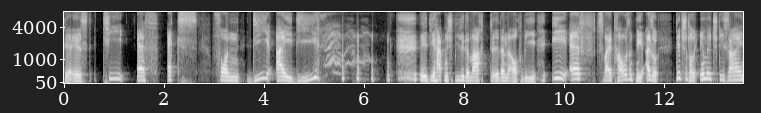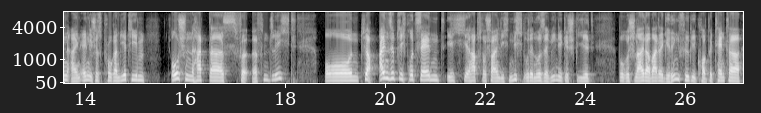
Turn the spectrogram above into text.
der ist TFX von DID. die hatten Spiele gemacht, äh, dann auch wie EF 2000. Nee, also Digital Image Design, ein englisches Programmierteam. Ocean hat das veröffentlicht. Und ja, 71 Prozent. Ich habe es wahrscheinlich nicht oder nur sehr wenig gespielt. Boris Schneider war der geringfügig kompetenter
